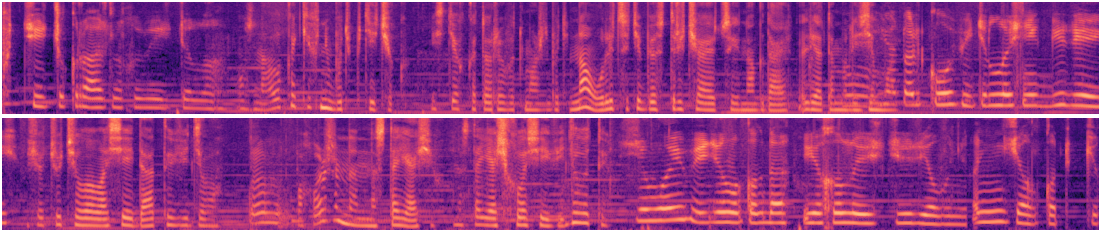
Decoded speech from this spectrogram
Птичек разных видела. Узнала каких-нибудь птичек? Из тех, которые, вот, может быть, на улице тебе встречаются иногда, летом или Я зимой. только увидела снегирей. Еще чучело лосей, да, ты видела? Мгм. Похоже на настоящих? Настоящих лосей видела ты? Зимой видела, когда ехала из деревни. Они ягодки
